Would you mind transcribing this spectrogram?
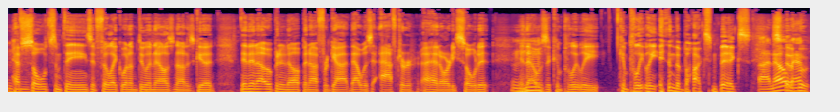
have sold some things and feel like what I'm doing now is not as good. And then I open it up and I forgot that was after I had already sold it, and that was a completely completely in the box mix. I know, man.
